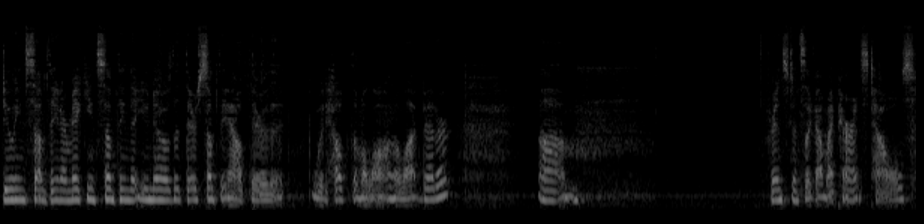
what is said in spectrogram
doing something or making something that you know that there's something out there that would help them along a lot better. Um, for instance, I got my parents' towels,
